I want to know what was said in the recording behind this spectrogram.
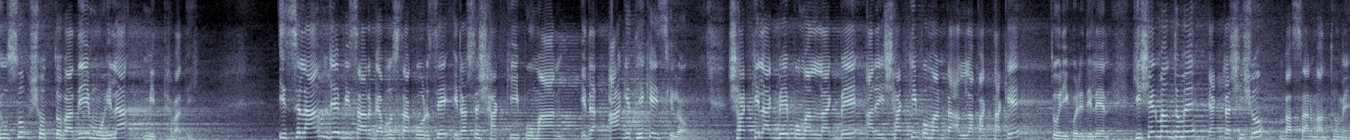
ইউসুফ সত্যবাদী, মহিলা মিথ্যাবাদী। ইসলাম যে বিচার ব্যবস্থা করছে, এটা হচ্ছে সাক্ষী প্রমাণ। এটা আগে থেকেই ছিল। সাক্ষী লাগবে, প্রমাণ লাগবে, আর এই সাক্ষী প্রমাণটা আল্লাহ পাক তাকে তৈরি করে দিলেন। কিসের মাধ্যমে? একটা শিশু বাচ্চার মাধ্যমে।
